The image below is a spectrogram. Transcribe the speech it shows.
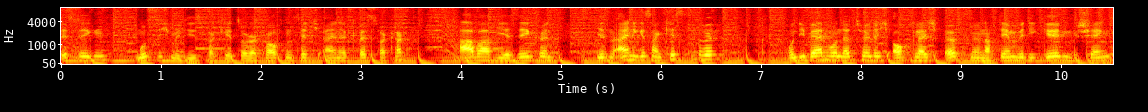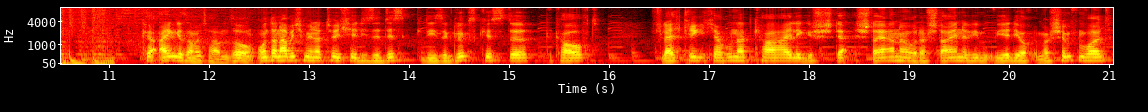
Deswegen musste ich mir dieses Paket sogar kaufen, sonst hätte ich eine Quest verkackt. Aber wie ihr sehen könnt, hier sind einiges an Kisten drin. Und die werden wir natürlich auch gleich öffnen, nachdem wir die Gildengeschenke eingesammelt haben. So, und dann habe ich mir natürlich hier diese, Dis diese Glückskiste gekauft. Vielleicht kriege ich ja 100k heilige Sterne oder Steine, wie, wie ihr die auch immer schimpfen wollt.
